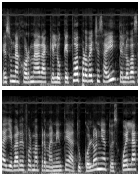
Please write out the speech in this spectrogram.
es una jornada que lo que tú aproveches ahí te lo vas a llevar de forma permanente a tu colonia, a tu escuela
